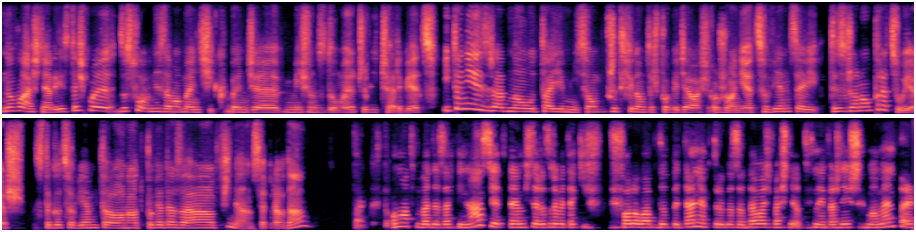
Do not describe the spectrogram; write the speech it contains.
No właśnie, ale jesteśmy dosłownie za momencik, będzie miesiąc dumy, czyli czerwiec. I to nie jest żadną tajemnicą. Przed chwilą też powiedziałaś o żonie. Co więcej, ty z żoną pracujesz. Z tego co wiem, to ona odpowiada za finanse, prawda? Tak, to ona odpowiada za finanse. Tutaj myślę, że zrobię taki follow-up do pytania, którego zadałaś właśnie o tych najważniejszych momentach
